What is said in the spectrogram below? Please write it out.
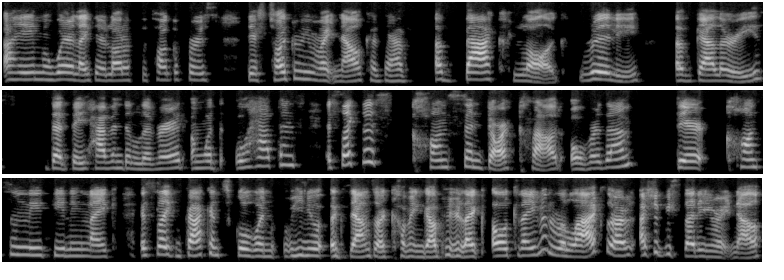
i am aware like there are a lot of photographers they're struggling right now because they have a backlog really of galleries that they haven't delivered. And what what happens it's like this constant dark cloud over them. They're constantly feeling like it's like back in school when you know exams are coming up and you're like oh can i even relax? Or i should be studying right now.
